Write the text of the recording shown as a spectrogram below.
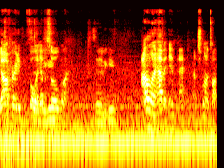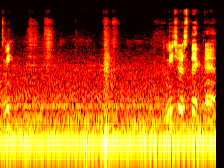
Y'all heard it before in it episode again. one. Say it again. I don't want to have an impact. I just want to talk to me. Demetrius Thigpen,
